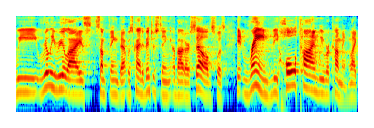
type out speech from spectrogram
we really realized something that was kind of interesting about ourselves was it rained the whole time we were coming, like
